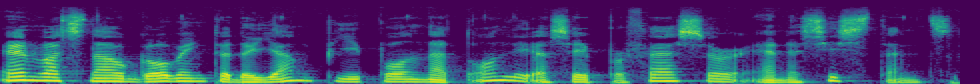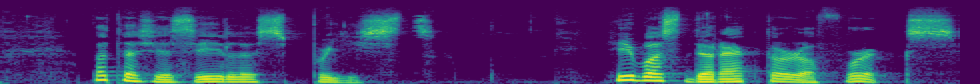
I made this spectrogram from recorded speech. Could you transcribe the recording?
and was now going to the young people not only as a professor and assistant, but as a zealous priest. He was director of works,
